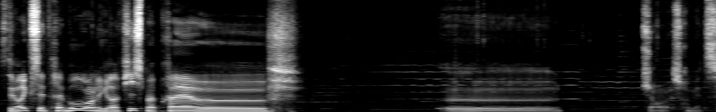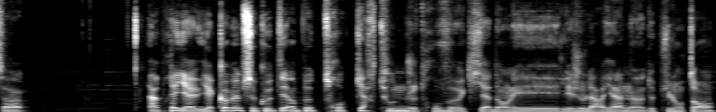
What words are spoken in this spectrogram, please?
C'est vrai que c'est très beau, hein, les graphismes. Après, euh... euh, tiens, on va se remettre ça. Après, il y, a- quand même ce côté un peu trop cartoon, je trouve, qu'il y a dans les, les jeux Larian depuis longtemps.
